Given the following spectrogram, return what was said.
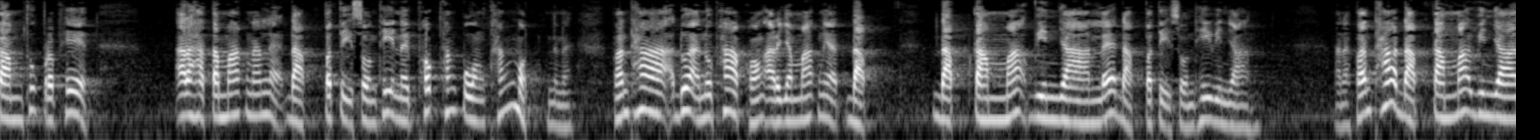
กรรมทุกประเภท อรหัตมรรคนั้นแหละ ดับปฏิสนธิในภพทั้งปวงทั้งหมดเนี่ยนะพันธะด้วยอนุภาพของอริยมรรคเนี่ยดับดับกรรมวิญญาณ และดับปฏิสนธิวิญญาณนะพันถ้าดับกรรมวิญญาณ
